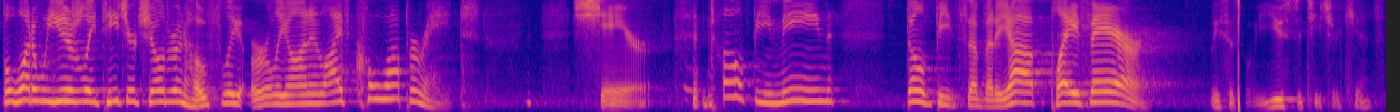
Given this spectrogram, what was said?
But what do we usually teach our children? Hopefully, early on in life, cooperate, share. Don't be mean. Don't beat somebody up. Play fair. At least that's what we used to teach our kids.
